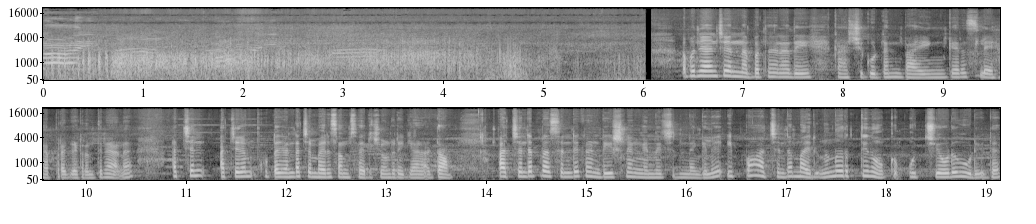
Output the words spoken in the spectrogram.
ബൈ അപ്പോൾ ഞാൻ ചെന്നപ്പോൾ തന്നെ അതേ കാശിക്കുട്ടൻ ഭയങ്കര സ്നേഹപ്രകടനത്തിനാണ്. അച്ഛൻ അച്ഛനും കുട്ട രണ്ട് അച്ഛന്മാരും സംസാരിച്ചുകൊണ്ടിരിക്കുകയാണ് കേട്ടോ. അപ്പം അച്ഛന്റെ പ്രസന്റ് കണ്ടീഷൻ എങ്ങനെയെന്ന് വെച്ചിട്ടുണ്ടെങ്കിൽ ഇപ്പോൾ അച്ഛന്റെ മരുന്ന് നിർത്തി നോക്കും ഉച്ചയോട് കൂടിയിട്ട്.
